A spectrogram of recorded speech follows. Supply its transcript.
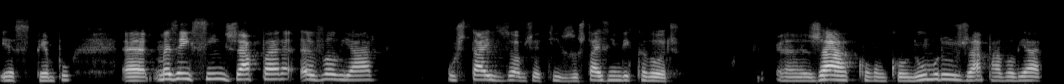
esse tempo, mas aí sim já para avaliar os tais objetivos, os tais indicadores, já com, com números, já para avaliar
